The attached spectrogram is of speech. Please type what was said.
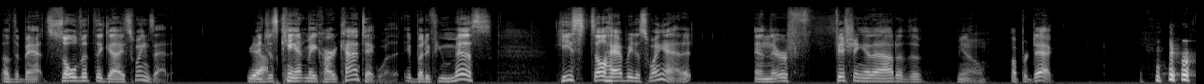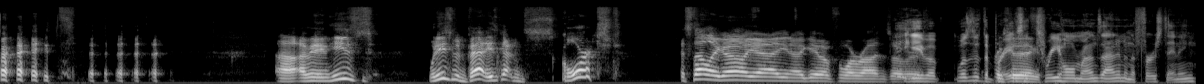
of the bat so that the guy swings at it. Yeah, and just can't make hard contact with it. But if you miss, he's still happy to swing at it, and they're fishing it out of the you know upper deck. right. uh, I mean, he's when he's been bad, he's gotten scorched. It's not like, oh yeah, you know, he gave up four runs over He gave up. Wasn't it the Braves had three home runs on him in the first inning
